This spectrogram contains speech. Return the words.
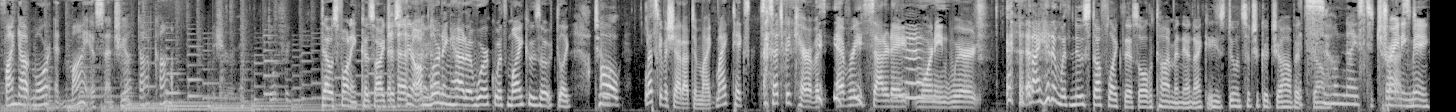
Find out more at myessentia.com. Don't forget. That was funny because I just you know I'm learning how to work with Mike, who's uh, like two. Oh, let's give a shout out to Mike. Mike takes such good care of us every Saturday morning. We're and I hit him with new stuff like this all the time, and, and I, he's doing such a good job at It's um, so nice to trust. training me.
